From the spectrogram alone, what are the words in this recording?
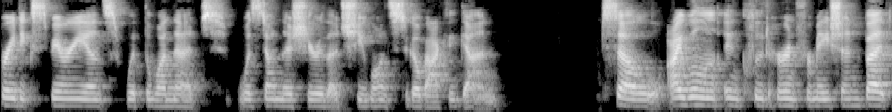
great experience with the one that was done this year that she wants to go back again. So I will include her information. But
